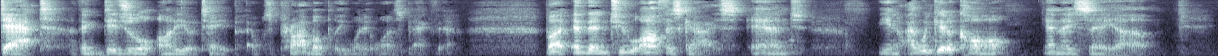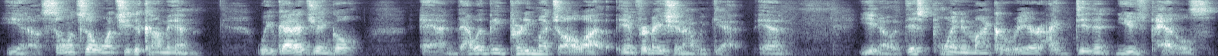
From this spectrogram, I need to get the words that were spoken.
DAT, I think digital audio tape. That was probably what it was back then. But, and then two office guys. And, you know, I would get a call and they say, uh, you know, so and so wants you to come in. We've got a jingle. And that would be pretty much all information I would get. And, you know, at this point in my career, I didn't use pedals.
